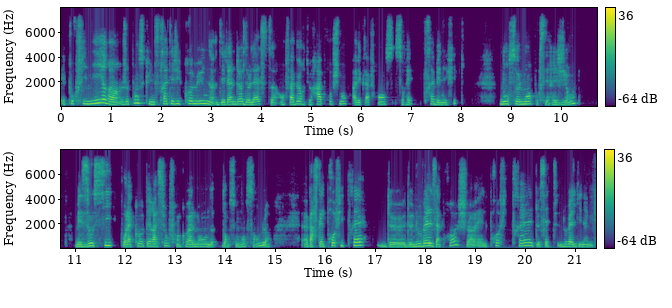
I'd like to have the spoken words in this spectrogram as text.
Et pour finir, je pense qu'une stratégie commune des Länder de l'Est en faveur du rapprochement avec la France serait très bénéfique, non seulement pour ces régions, mais aussi pour la coopération franco-allemande dans son ensemble, euh, parce qu'elle profiterait de, nouvelles approches, elle profiterait de cette nouvelle dynamique.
